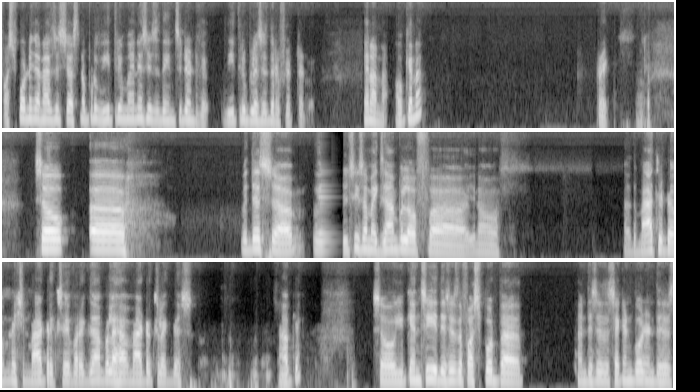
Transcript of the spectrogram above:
ఫస్ట్ పోర్ట్ నుంచి అనాలిసిస్ చేస్తున్నప్పుడు V three minus is the incident wave V three plus is the reflected wave ఏనన్నా ఓకేనా? Right so uh, with this uh, we'll see some example of uh, you know uh, the match determination matrix. Say for example i have matrix like this. Okay? so you can see this is the first port pa- and this is the second port and this is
